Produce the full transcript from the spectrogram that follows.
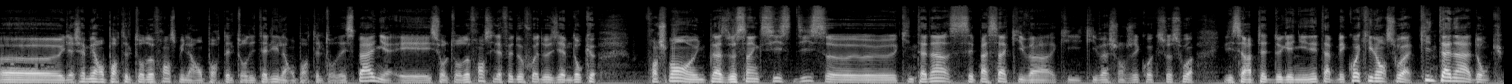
il a jamais remporté le Tour de France, mais il a remporté le Tour d'Italie, il a remporté le Tour d'Espagne, et sur le Tour de France, il a fait deux fois deuxième. Donc, franchement, une place de 5, 6, 10, Quintana, c'est pas ça qui va, qui, qui va changer quoi que ce soit. Il essaiera peut-être de gagner une étape, mais quoi qu'il en soit, Quintana, donc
